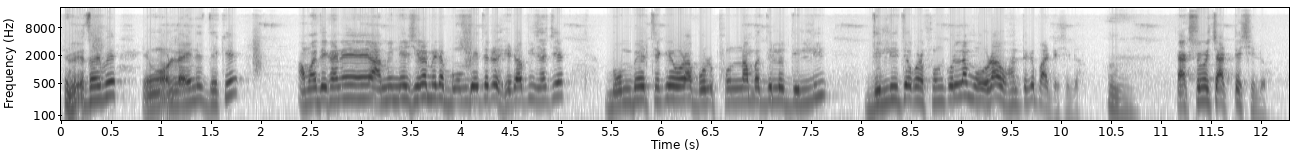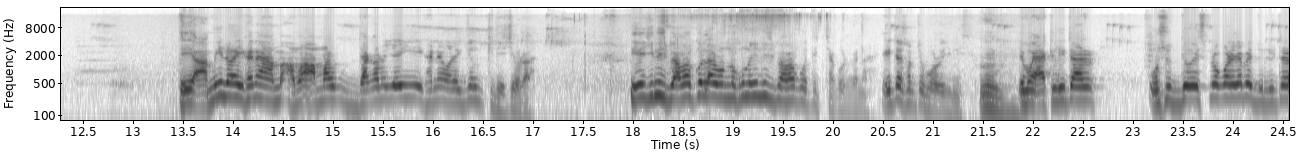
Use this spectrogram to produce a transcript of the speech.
বেরোতে থাকবে এবং অনলাইনে দেখে আমাদের এখানে আমি নিয়েছিলাম এটা বোম্বেতে হেড অফিস আছে। বোম্বে থেকে ওরা ফোন নাম্বার দিল দিল্লি। দিল্লিতে ওরা ফোন করলাম ওরা ওখান থেকে পাঠিয়েছিল। একসঙ্গে চারটে ছিল। এই আমি নয় এখানে আমার দেখা অনুযায়ী এখানে অনেকজন কিনেছে ওরা। এই জিনিস ব্যবহার করলে আর অন্য কোনো জিনিস ব্যবহার করতে ইচ্ছা করবে না। এইটা সবচেয়ে বড় জিনিস। এবং এক লিটার ওষুধ দিয়েও স্প্রে করা যাবে দু লিটার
